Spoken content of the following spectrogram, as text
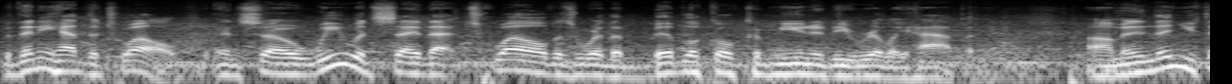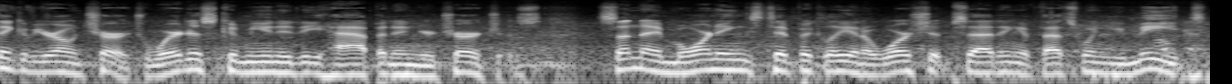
But then he had the 12 and so we would say that 12 is where the biblical community really happened um, and then you think of your own church. Where does community happen in your churches? Sunday mornings, typically in a worship setting, if that's when you meet,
